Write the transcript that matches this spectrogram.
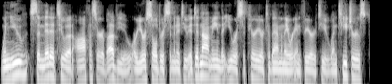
when you submitted to an officer above you or your soldiers submitted to you, it did not mean that you were superior to them and they were inferior to you. When teachers,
